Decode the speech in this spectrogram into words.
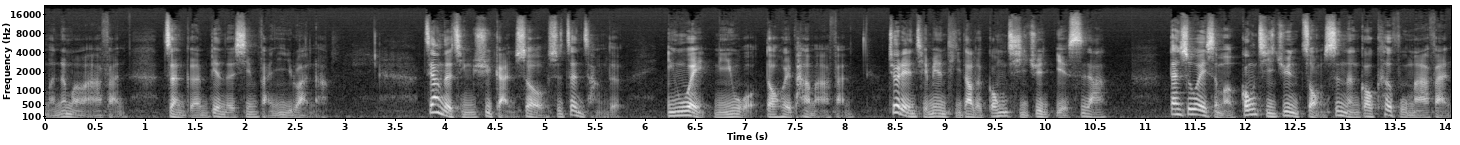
么那么麻烦，整个人变得心烦意乱啊。这样的情绪感受是正常的，因为你我都会怕麻烦，就连前面提到的宫崎骏也是啊。但是为什么宫崎骏总是能够克服麻烦，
